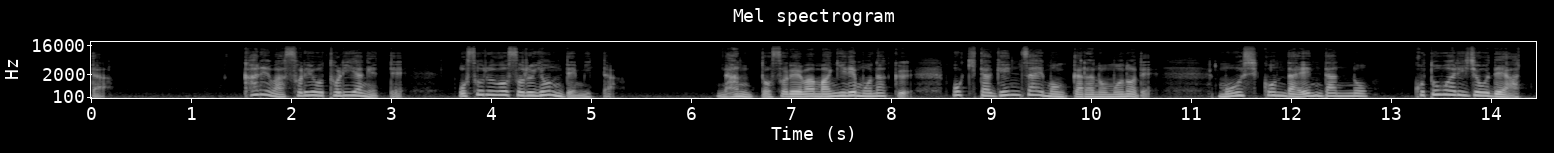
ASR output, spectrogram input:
た。彼はそれを取り上げて恐る恐る読んでみた。なんとそれは紛れもなく起きた源左衛門からのもので申し込んだ縁談の断り状であった「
